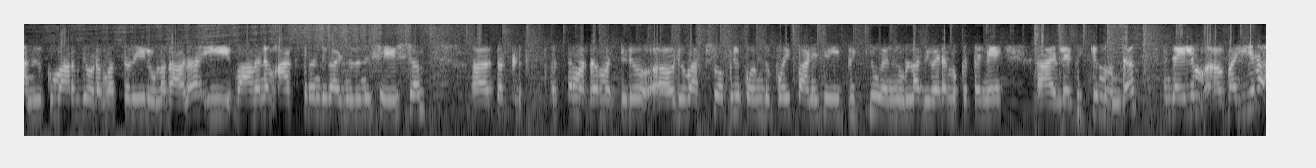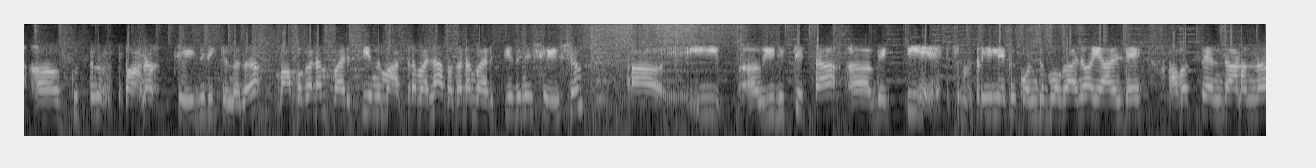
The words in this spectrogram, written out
അനിൽകുമാറിന്റെ ഉടമസ്ഥതയിലുള്ളതാണ്. ഈ വാഹനം ആക്സിഡന്റ് കഴിഞ്ഞതിന് ശേഷം തൊട്ടടുത്ത മതം മറ്റൊരു ഒരു വർക്ക്ഷോപ്പിൽ കൊണ്ടുപോയി പണി ചെയ്യിപ്പിച്ചു എന്നുള്ള വിവരമൊക്കെ തന്നെ ലഭിക്കുന്നുണ്ട്. എന്തായാലും വലിയ കുറ്റകൃത്യമാണ് ചെയ്തിരിക്കുന്നത്. അപകടം വരുത്തിയെന്ന് മാത്രമല്ല അപകടം വരുത്തിയതിന് ശേഷം ഈ ഇടിച്ചിട്ട വ്യക്തിയെ ആശുപത്രിയിലേക്ക് കൊണ്ടുപോകാനോ അയാളുടെ അവസ്ഥ എന്താണെന്ന്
